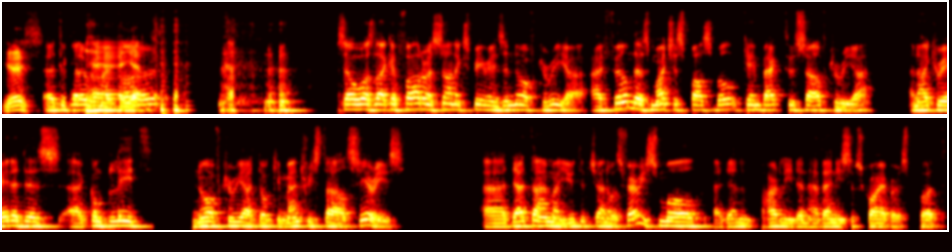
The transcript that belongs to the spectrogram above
Yes. Uh, together with my father. so it was like a father and son experience in North Korea. I filmed as much as possible, came back to South Korea, and I created this uh, complete North Korea documentary style series. Uh, that time, my YouTube channel was very small. I didn't hardly didn't have any subscribers. But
